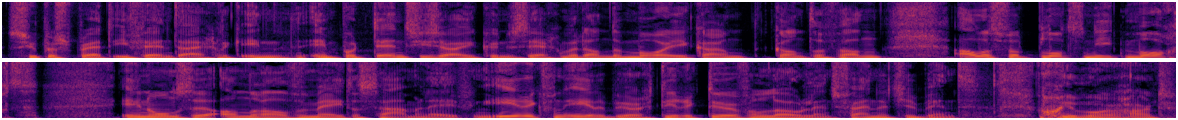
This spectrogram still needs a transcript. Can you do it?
Superspread event eigenlijk in, in potentie zou je kunnen zeggen, maar dan de mooie kant, kant ervan. Alles wat plots niet mocht in onze anderhalve meter samenleving. Erik van Eerdenburg, directeur van Lowlands. Fijn dat je er bent. Goedemorgen, Hart.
